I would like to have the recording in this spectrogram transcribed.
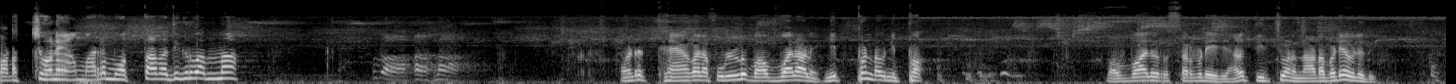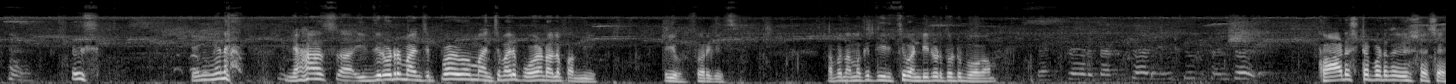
പടച്ചോനെ ആ മരം മൊത്തം അതിങ്ങോട്ട് വന്ന. അവന്റെ തേങ്ങല ഫുള്ള് വവ്വാലാണ്. നിപ്പ ഉണ്ടാവും നിപ്പ. വവ്വാൽ റിസർവ്ഡ് ഏരിയ ഞങ്ങൾ തിരിച്ചു പോകണം നടപടിയാവില്ലത്. എങ്ങനെ? ഞാൻ ഇതിലൂടെ മനുഷ്യ ഇപ്പോൾ മനുഷ്യന്മാർ പോകണ്ടല്ലോ പന്നി. അയ്യോ സോറി കേസ് അപ്പോൾ നമുക്ക് തിരിച്ച് വണ്ടിയുടെ അടുത്തോട്ട് പോകാം. കാട് ഇഷ്ടപ്പെടുന്ന ശേ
